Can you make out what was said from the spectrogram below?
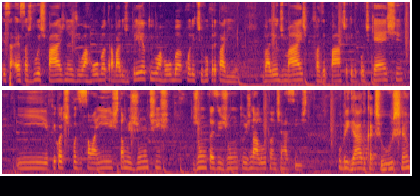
essa, essas duas páginas, o arroba Trabalho de Preto e o arroba Coletivo Pretaria. Valeu demais por fazer parte aqui do podcast e fico à disposição aí, estamos juntos, juntas e juntos na luta antirracista. Obrigado, Catiúcha.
